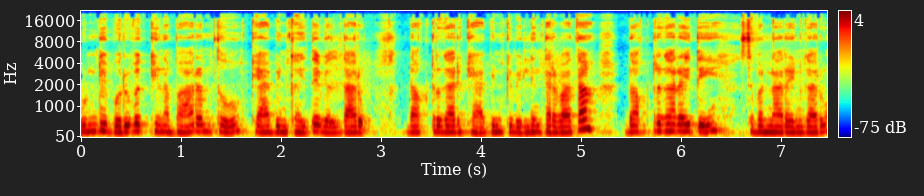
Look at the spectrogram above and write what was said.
గుండె బరువెక్కిన భారంతో క్యాబిన్కి అయితే వెళ్తారు. డాక్టర్ గారి క్యాబిన్కి వెళ్ళిన తర్వాత డాక్టర్ గారు అయితే శివనారాయణ గారు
